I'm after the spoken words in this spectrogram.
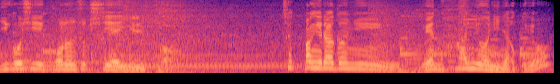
이곳이 권은숙 씨의 일터. 책방이라더니 웬 한의원이냐고요?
